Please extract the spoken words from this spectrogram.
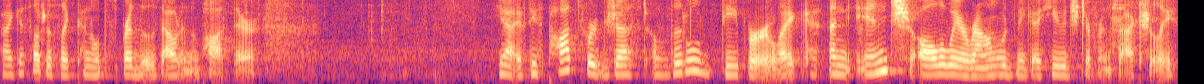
I guess I'll just like kind of spread those out in the pot there. Yeah, if these pots were just a little deeper, like an inch all the way around would make a huge difference actually.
